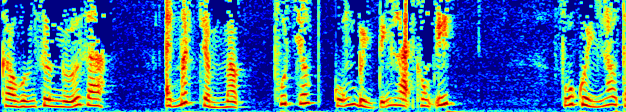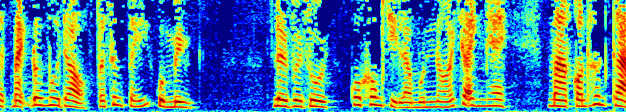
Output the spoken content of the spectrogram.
Cao Hướng Dương ngứa ra, ánh mắt trầm mặc, phút chốc cũng bình tĩnh lại không ít. Vũ Quỳnh lau thật mạnh đôi môi đỏ và xương tấy của mình. Lời vừa rồi cô không chỉ là muốn nói cho anh nghe, mà còn hơn cả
